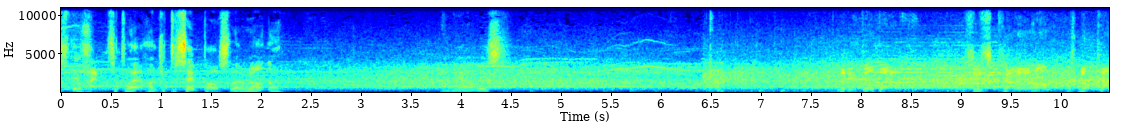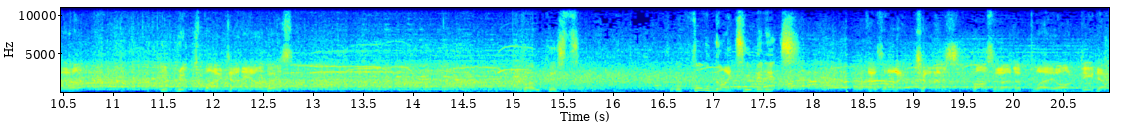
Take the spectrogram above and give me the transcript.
Still having to play at 100% Barcelona, aren't they? Dani Alves. Let it go back. This is Callejon. It's not Callejon. Good reach by Dani Alves. Focused for the full 90 minutes. Well, there's a late challenge. Barcelona play on. Didac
